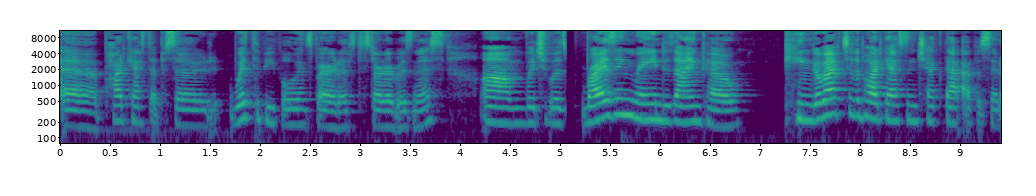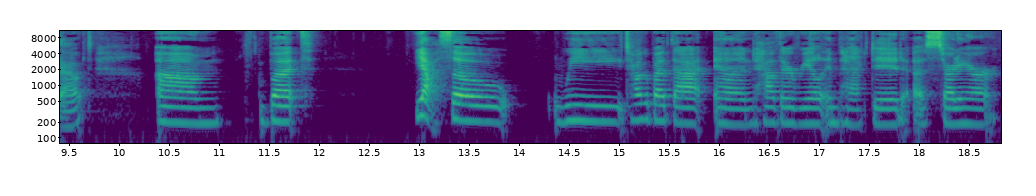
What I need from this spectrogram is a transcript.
a podcast episode with the people who inspired us to start our business, um, which was Rising Rain Design Co you can go back to the podcast and check that episode out. Um, but yeah, so we talk about that and how their reel impacted us starting our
